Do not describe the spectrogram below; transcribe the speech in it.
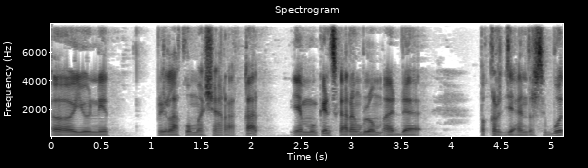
uh, unit perilaku masyarakat yang mungkin sekarang belum ada pekerjaan tersebut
